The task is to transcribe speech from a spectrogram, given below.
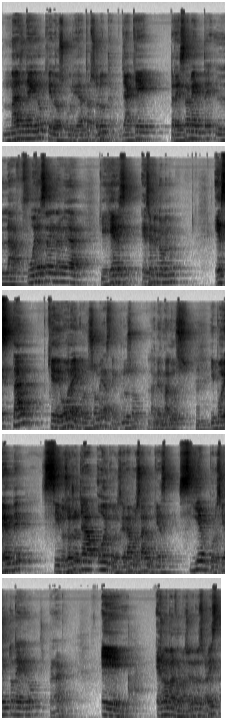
más negro que la oscuridad absoluta, ya que precisamente la fuerza de gravedad que ejerce ese fenómeno es tal que devora y consume hasta incluso la, misma luz. Y por ende, si nosotros ya hoy consideramos algo que es 100% negro, ¿verdad? Eh, es una malformación de nuestra vista.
